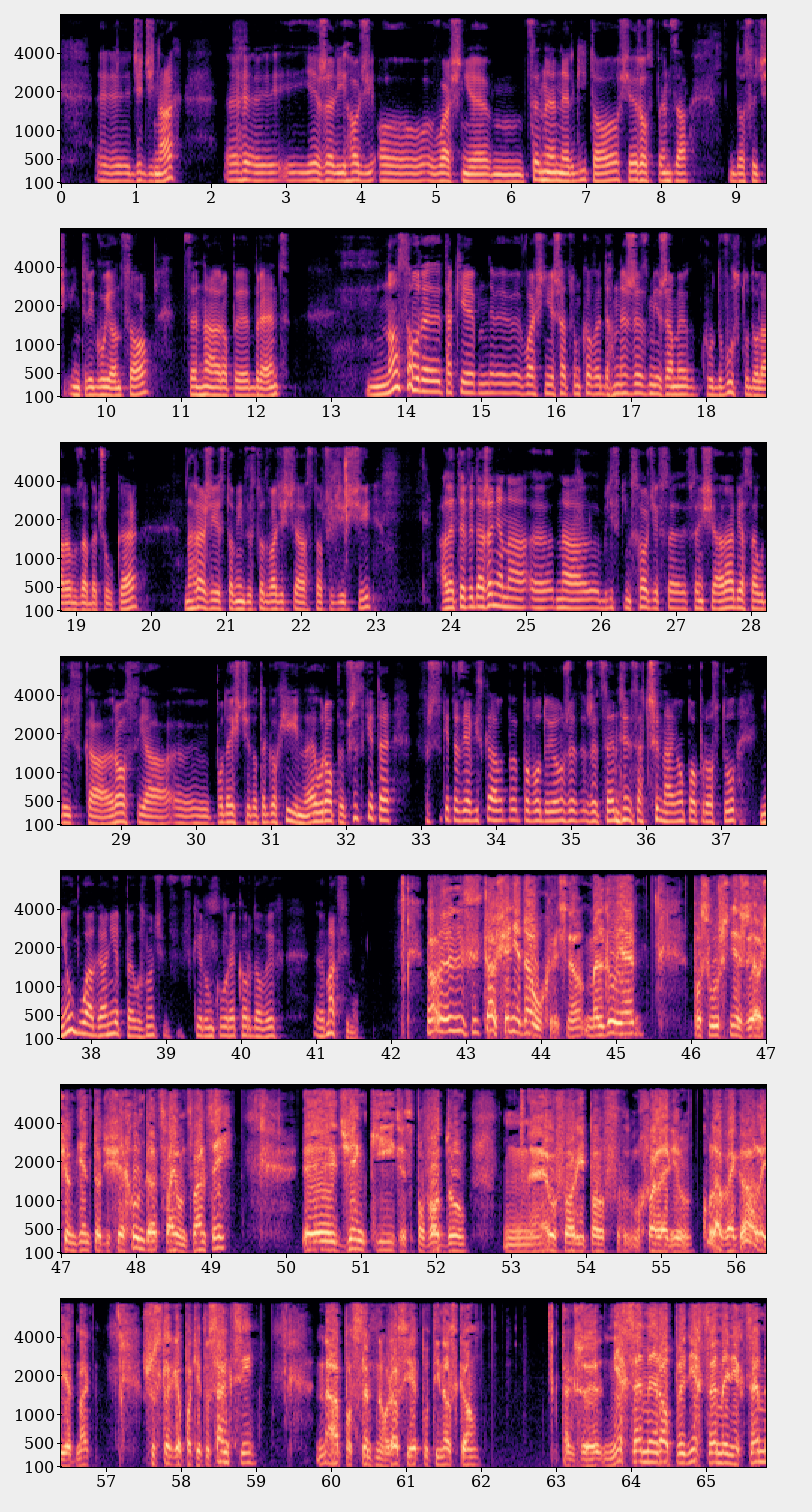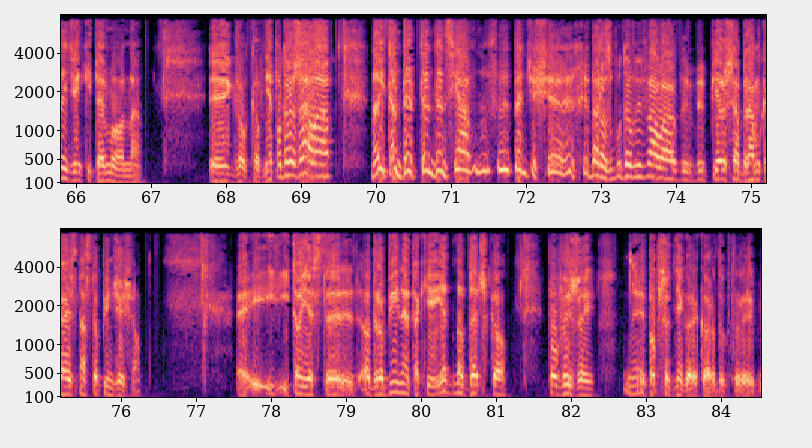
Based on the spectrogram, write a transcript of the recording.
y, dziedzinach. Y, jeżeli chodzi o właśnie mm, cenę energii, to się rozpędza dosyć intrygująco. Cena ropy Brent no są takie właśnie szacunkowe dane, że zmierzamy ku 200 dolarom za beczułkę. Na razie jest to między 120 a 130, ale te wydarzenia na, e, na Bliskim Wschodzie, w sensie Arabia Saudyjska, Rosja, e, podejście do tego Chin, Europy, wszystkie te, wszystkie te zjawiska powodują, że, że ceny zaczynają po prostu nieubłaganie pełznąć w, kierunku rekordowych e, maksimów. No, to się nie da ukryć. No, melduję posłusznie, że osiągnięto dzisiaj 122 yy, dzięki, z powodu yy, euforii po uchwaleniu kulawego, ale jednak szóstego pakietu sankcji na podstępną Rosję putinowską. Także nie chcemy ropy, nie chcemy, nie chcemy, dzięki temu ona Y, gwałtownie podrożała. No i tam tendencja no, będzie się chyba rozbudowywała. Pierwsza bramka jest na 150. E, I, I, to jest e, odrobinę takie jedno deczko powyżej e, poprzedniego rekordu, który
